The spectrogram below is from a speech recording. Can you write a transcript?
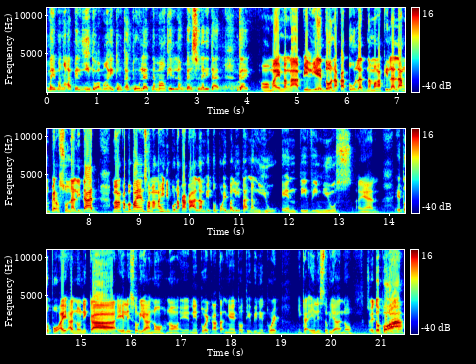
May mga apelyido ang mga itong katulad ng mga kilalang personalidad. Gay Oh, may mga apelyedo na katulad ng mga kilalang personalidad. Mga kababayan, sa mga hindi po nakakaalam, ito po ay balita ng UNTV News. Ayan. Ito po ay ano ni Ka Eli Soriano, no? Eh, network ata niya ito, TV network ni Ka Eli Soriano. So ito po ha,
